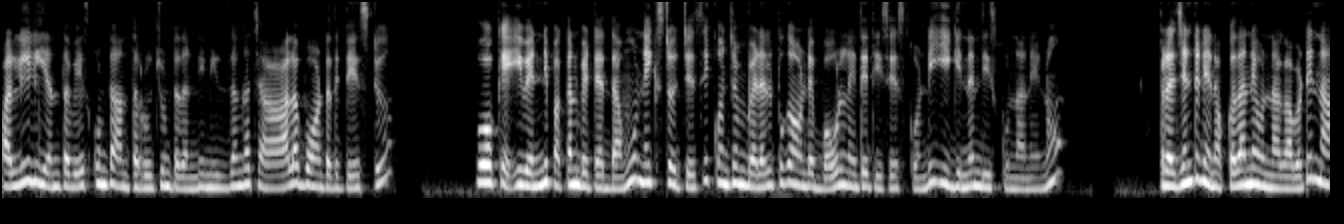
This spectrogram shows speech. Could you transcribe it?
పల్లీలు ఎంత వేసుకుంటే అంత రుచి ఉంటుందండి నిజంగా చాలా బాగుంటుంది టేస్ట్. ఓకే. ఇవన్నీ పక్కన పెట్టేద్దాము. నెక్స్ట్ వచ్చేసి కొంచెం వెడల్పుగా ఉండే బౌల్ని అయితే తీసేసుకోండి. ఈ గిన్నెని తీసుకున్నా నేను. ప్రెజెంట్ నేను ఒక్కదాన్నే ఉన్నా కాబట్టి నా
